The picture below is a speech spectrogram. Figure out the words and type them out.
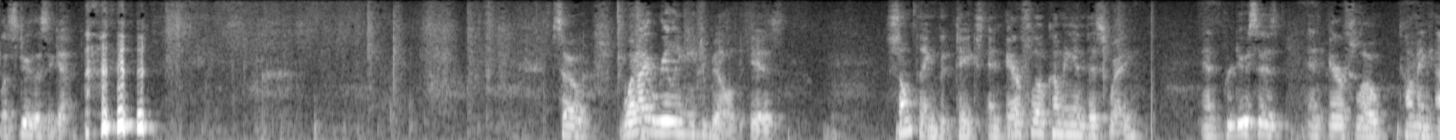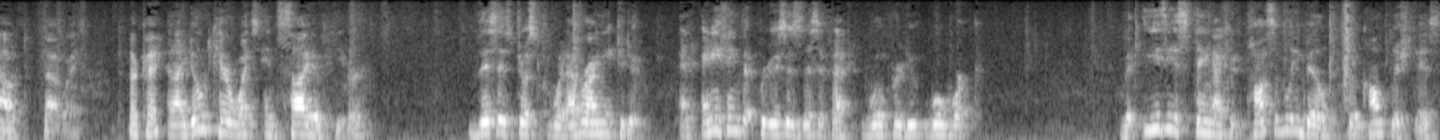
let's do this again. so what I really need to build is something that takes an airflow coming in this way and produces an airflow coming out that way. Okay. And I don't care what's inside of here. This is just whatever I need to do. And anything that produces this effect will produce will work. The easiest thing I could possibly build to accomplish this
